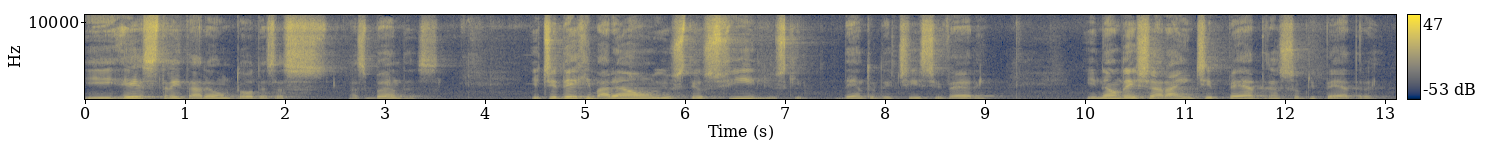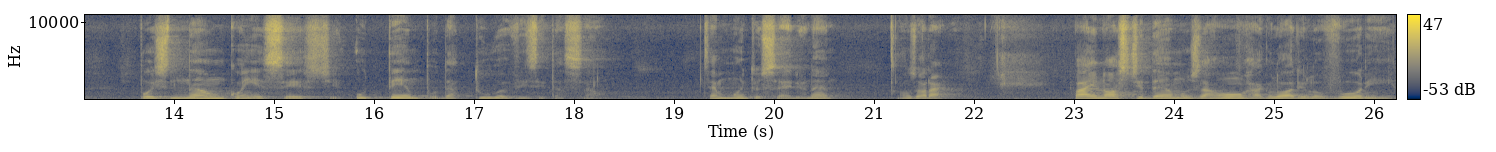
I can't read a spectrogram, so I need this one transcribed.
e estreitarão todas as, as bandas e te derribarão e os teus filhos que dentro de ti estiverem e não deixará em ti pedra sobre pedra, pois não conheceste o tempo da tua visitação. Isso é muito sério, né? Vamos orar. Pai, nós te damos a honra, a glória e louvor e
